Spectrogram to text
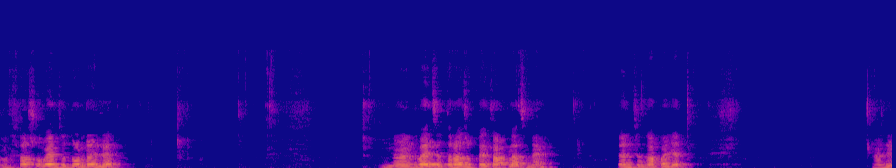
सासूबाईंचं दोन राहिल्यात नंदबाईचा तर अजून काही कापलाच नाही. त्यांचं कापायच्यात. आणि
